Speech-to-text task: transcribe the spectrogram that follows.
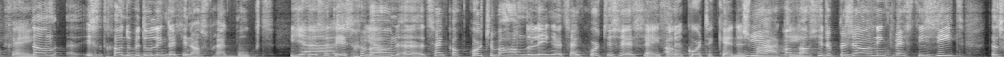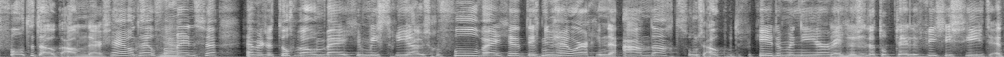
Oh, oké. dan eh, is het gewoon de bedoeling dat je een afspraak boekt. Ja, dus het is gewoon... eh, het zijn ko- korte behandelingen, het zijn korte sessies. Even Ook- een korte kennismaking. Ja, want als je de persoon in kwestie ziet... dat voelt het ook anders. Hè? Want heel veel mensen hebben er toch wel een beetje een mysterieus gevoel. Weet je? Is nu heel erg in de aandacht. Soms ook op de verkeerde manier. Weet je, als je Mhm. dat op televisie ziet. En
